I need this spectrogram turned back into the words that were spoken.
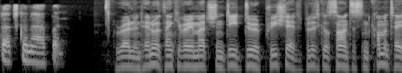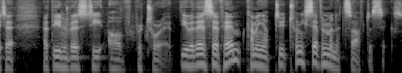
that's going to happen. Roland Henwood, thank you very much indeed. Do appreciate it. Political scientist and commentator at the University of Pretoria. You with SAfm coming up to 27 minutes after 6.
